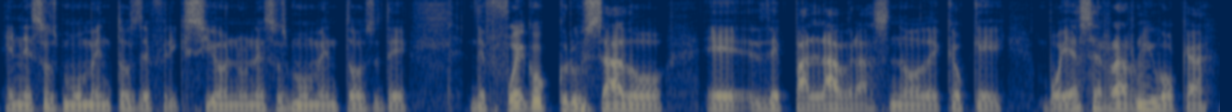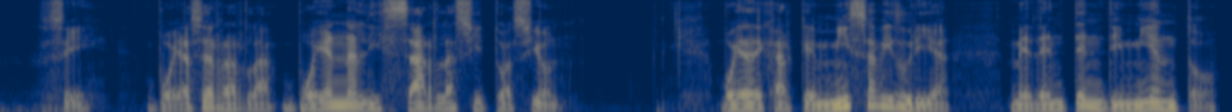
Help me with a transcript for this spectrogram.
en esos momentos de fricción, en esos momentos de, de fuego cruzado eh, de palabras, ¿no? De que, ok, voy a cerrar mi boca, sí, voy a cerrarla, voy a analizar la situación, voy a dejar que mi sabiduría me dé entendimiento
